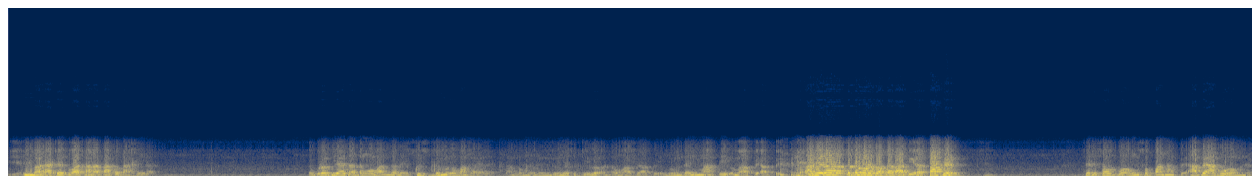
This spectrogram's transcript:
Iya. Di mana ada suasana takut akhirat. Ya, kalau biasa tengok omah misalnya, Gus, mau omah kayak lek, sangkemu ning dunia sedih lo, ana omah ape-ape, gue minta mati, omah ape-ape. Akhirnya tetep harus suasana akhirat, sadar. Jadi sopo, wong sopan ape, ape aku kok bener.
